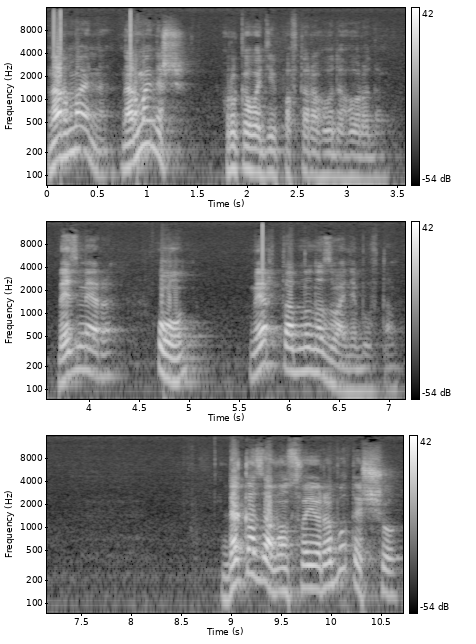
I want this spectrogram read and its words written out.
Нормально. Нормально ж руководив полтора года городом. Без мэра. Он. Мэр то одно название был там. Доказав он своей работой, что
